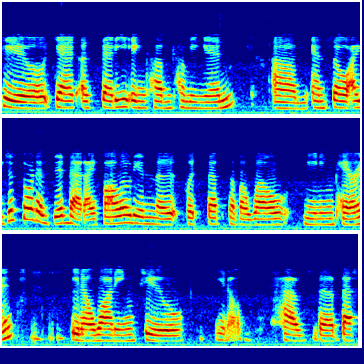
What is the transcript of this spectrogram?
to get a steady income coming in. Um, and so I just sort of did that. I followed in the footsteps of a well meaning parent, mm-hmm. you know, wanting to, you know, have the best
